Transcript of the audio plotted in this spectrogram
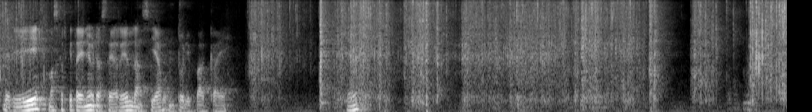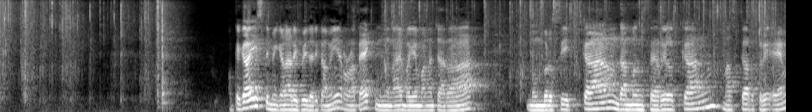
Jadi masker kita ini udah steril dan siap untuk dipakai. Oke. Oke guys, demikianlah review dari kami Ronatek mengenai bagaimana cara membersihkan dan mensterilkan masker 3M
